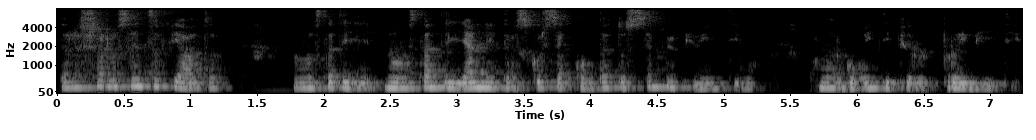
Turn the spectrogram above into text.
da lasciarlo senza fiato, nonostante gli, nonostante gli anni trascorsi a contatto sempre più intimo con argomenti più proibiti.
